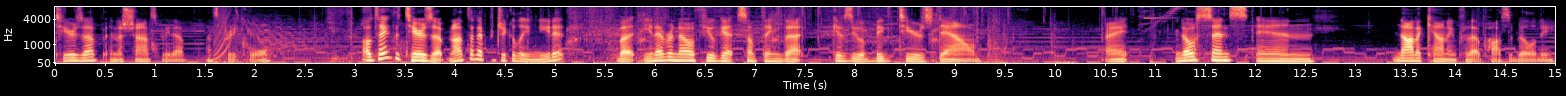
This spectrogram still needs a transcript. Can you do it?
Tears up and a shot speed up. That's pretty cool. I'll take the tears up. Not that I particularly need it, but you never know if you'll get something that gives you a big tears down. Right? No sense in not accounting for that possibility.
